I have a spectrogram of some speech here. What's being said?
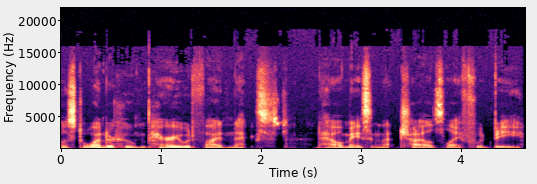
was to wonder whom Perry would find next and how amazing that child's life would be.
